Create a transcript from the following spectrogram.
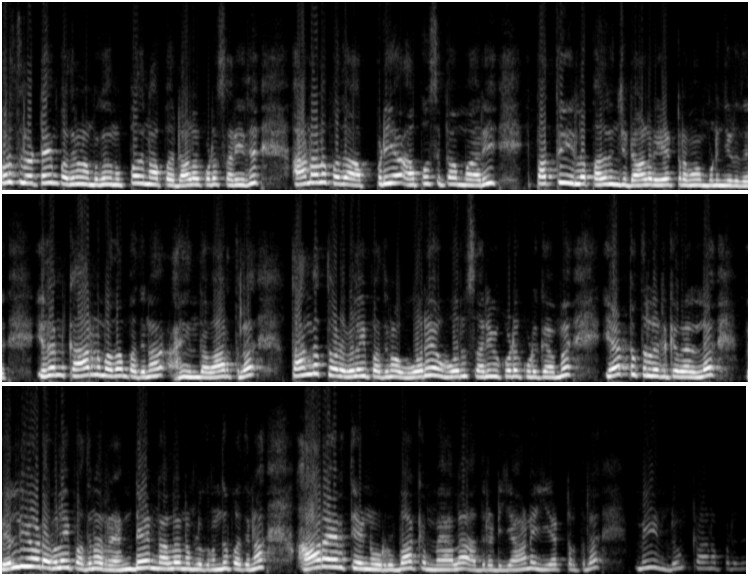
ஒரு சில டைம் பார்த்தீங்கன்னா நமக்கு வந்து முப்பது நாற்பது டாலர் கூட சரியுது. ஆனாலும் அது அப்படியே ஆப்போசிட்டாக மாறி பத்து இல்லை பதினஞ்சு டாலர் ஏற்றமாக முடிஞ்சிடுது இதன் காரணமாக தான் பார்த்தீங்கன்னா இந்த வாரத்தில் தங்கத்தோட விலை பார்த்தீங்கன்னா ஒரே ஒரு சரிவு கூட கொடுக்காம ஏற்றத்தில் இருக்க வேலையில் வெள்ளியோட விலை பார்த்தீங்கன்னா ரெண்டே நாளில் நம்மளுக்கு வந்து பார்த்தீங்கன்னா ஆறாயிரத்தி ஐநூறு ரூபாய்க்கு மேலே அதிரடியான ஏற்றத்தில் மீண்டும் காணப்படுது.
